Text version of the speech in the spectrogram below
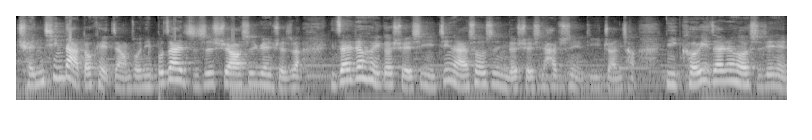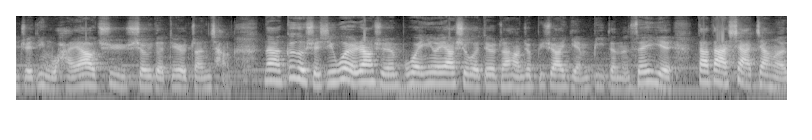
全清大都可以这样做，你不再只是需要是院学士班，你在任何一个学系，你进来的时候是你的学系，它就是你第一专长。你可以在任何时间点决定，我还要去修一个第二专长。那各个学系为了让学员不会因为要修个第二专长就必须要延毕等等，所以也大大下降了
